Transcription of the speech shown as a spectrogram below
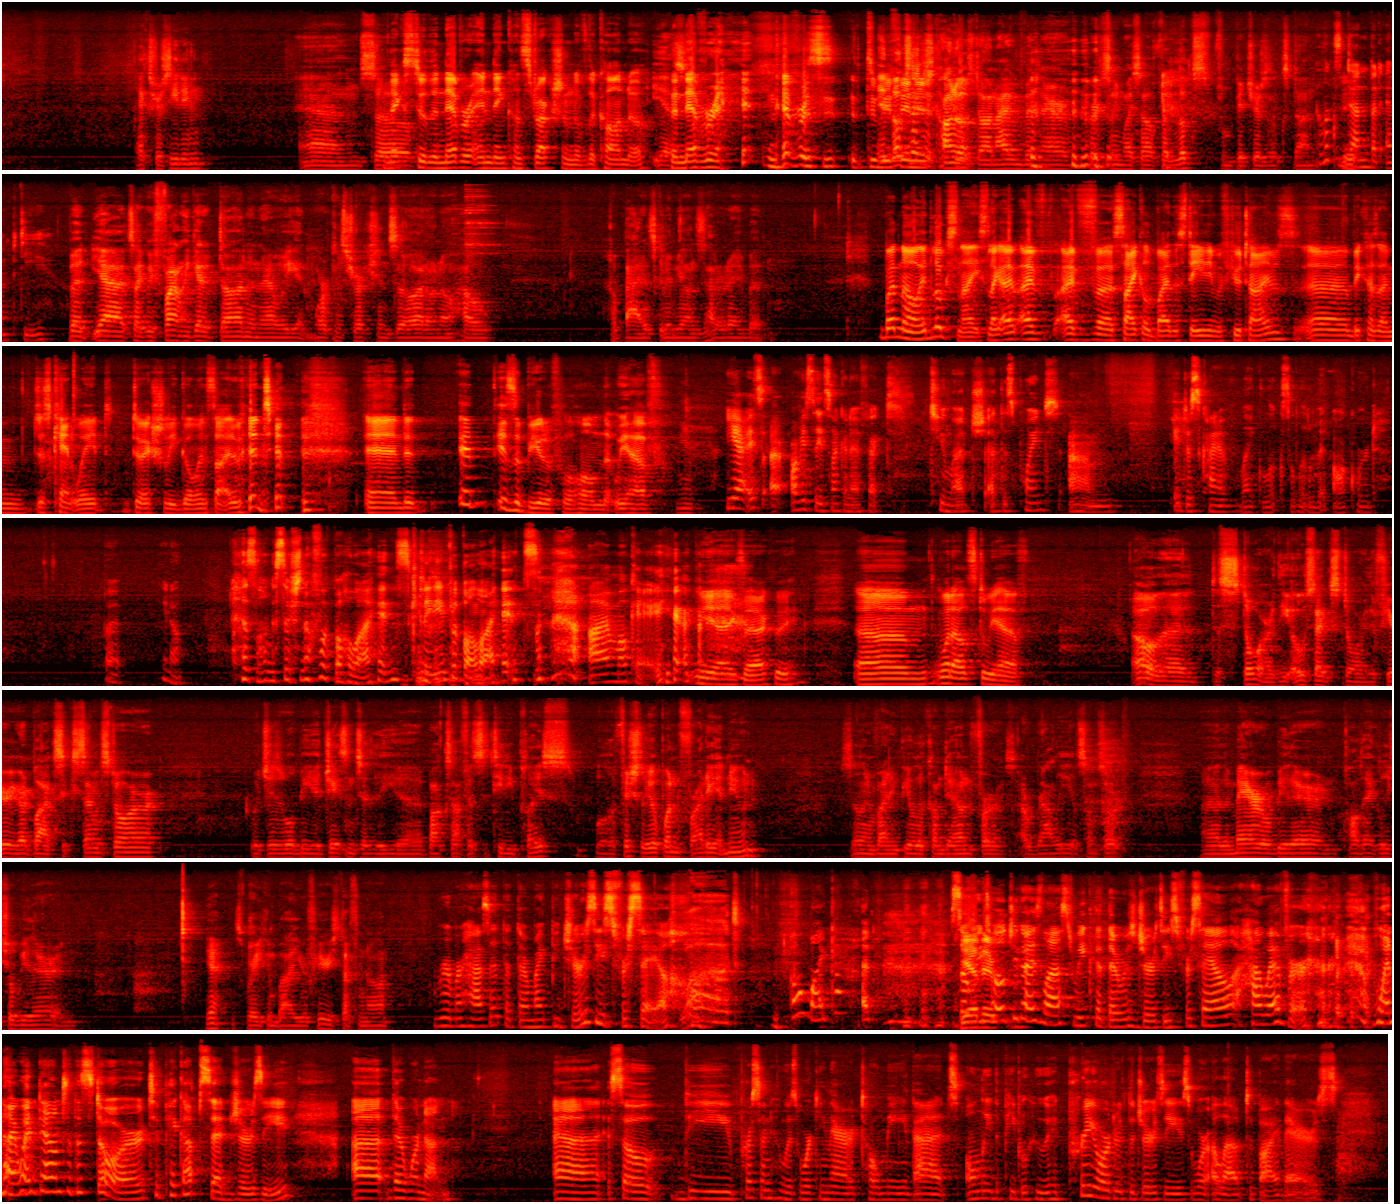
extra seating, and so Next to the never-ending construction of the condo. Yes. The never, never s- to be it looks like finished. the condo's done. I haven't been there personally myself, but it looks from pictures it looks done. It looks Yeah. done but empty. But yeah, it's like we finally get it done, and now we get more construction. So I don't know how how bad it's gonna be on Saturday, but But no, it looks nice. Like I, I've I've uh, cycled by the stadium a few times uh, because I'm just can't wait to actually go inside of it, and it it is a beautiful home that we have. Yeah, it's uh, obviously it's not going to affect too much at this point. Um, it just kind of like looks a little bit awkward, but you know, as long as there's no football lines, Canadian football lines, I'm okay. yeah, exactly. Um, what else do we have? Oh, the the store, the OSEG store, the Fury Red Black 67 store, which is will be adjacent to the uh, box office at TD Place, will officially open Friday at noon. So they're inviting people to come down for a rally of some sort. Uh, the mayor will be there, and Paul Dalglish will be there, and yeah, it's where you can buy your Fury stuff from now on. Rumor has it that there might be jerseys for sale. What? Oh my god. So Yeah, we they're- told you guys last week that there was jerseys for sale. However, when I went down to the store to pick up said jersey, uh, there were none. Uh, so the person who was working there told me that only the people who had pre-ordered the jerseys were allowed to buy theirs,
